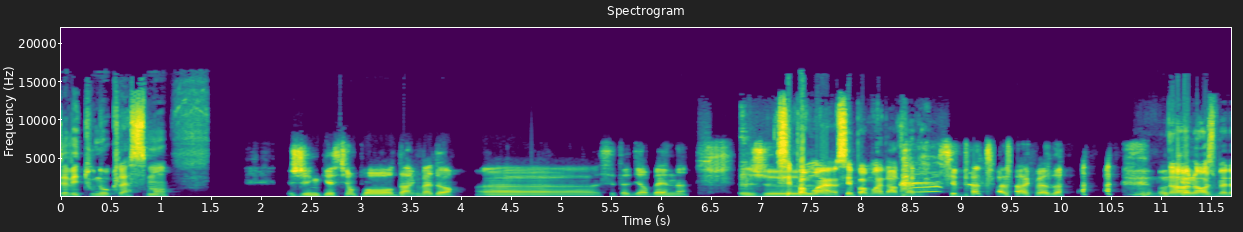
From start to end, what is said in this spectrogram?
vous avez tous nos classements. J'ai une question pour Dark Vador, euh, c'est-à-dire Ben. Je... C'est pas moi, c'est pas moi, Dardan. c'est pas toi, Dark Vador. Non, non, je me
